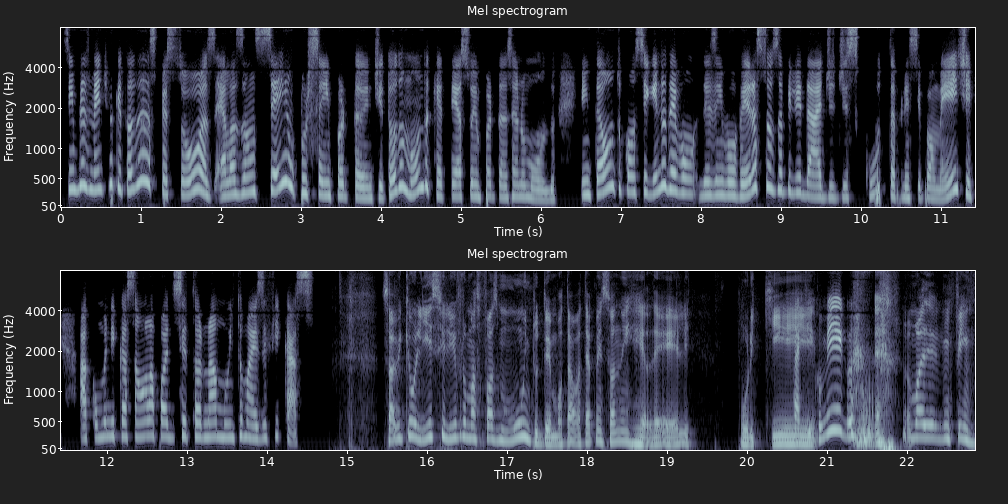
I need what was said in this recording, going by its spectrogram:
simplesmente porque todas as pessoas elas anseiam por ser importante, todo mundo quer ter a sua importância no mundo. Então, tu conseguindo desenvolver as suas habilidades de escuta, principalmente, a comunicação ela pode se tornar muito mais eficaz. Sabe que eu li esse livro, mas faz muito tempo, eu tava até pensando em reler ele, porque... Tá aqui comigo? É, mas, enfim,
